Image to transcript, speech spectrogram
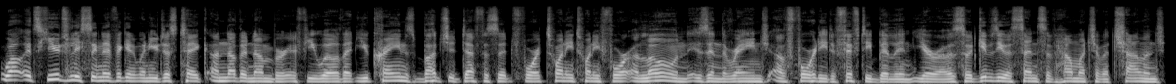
Well, it's hugely significant when you just take another number, if you will, that Ukraine's budget deficit for 2024 alone is in the range of 40 to 50 billion euros. So it gives you a sense of how much of a challenge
